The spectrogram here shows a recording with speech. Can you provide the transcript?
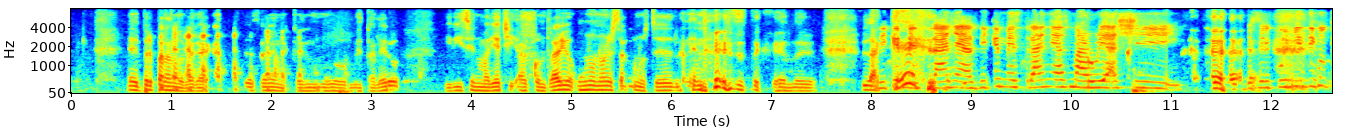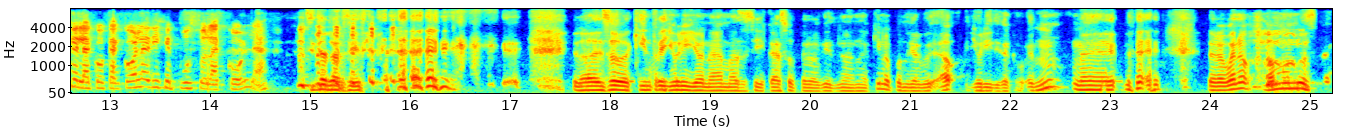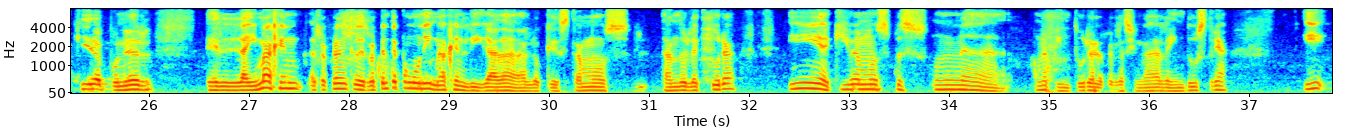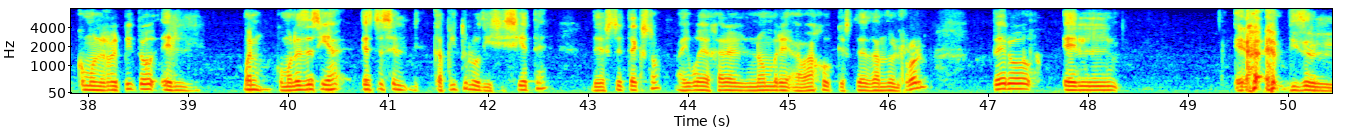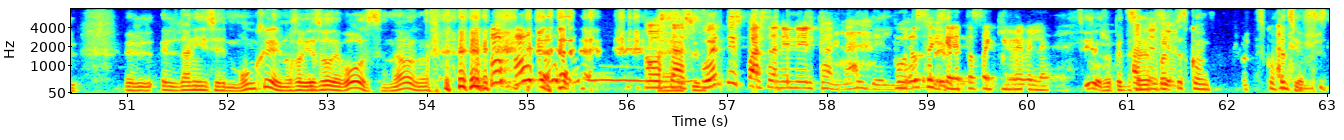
eh, preparando la garganta, saben, acá en modo metalero, y dicen mariachi, al contrario, un honor estar con ustedes, la di que me extrañas, di que me extrañas, mariachi. Pues el Cuñiz dijo que la Coca-Cola, dije, puso la cola. Sí, no, sí. no, eso aquí entre Yuri y yo nada más así caso, pero no, aquí no pondría oh, Yuri dice, mm, eh". pero bueno, vámonos aquí a poner la imagen. Recuerden que de repente pongo una imagen ligada a lo que estamos dando lectura y aquí vemos pues una, una pintura relacionada a la industria y como les repito, el, bueno, como les decía, este es el capítulo 17 de este texto. Ahí voy a dejar el nombre abajo que esté dando el rol, pero el, dice el, el, Dani dice, monje, no sabía eso de vos, ¿no? Cosas fuertes pasan en el canal del Puros secretos aquí revelados. Sí, de repente salen fuertes, con, fuertes confesiones.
